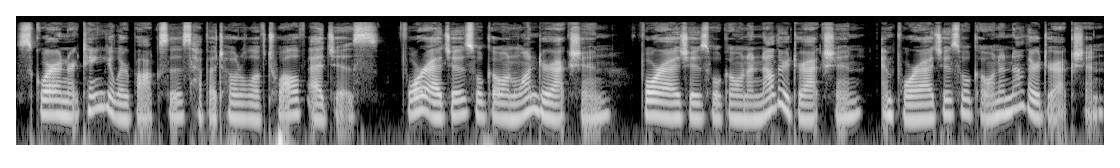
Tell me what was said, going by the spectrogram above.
Square and rectangular boxes have a total of 12 edges. Four edges will go in one direction, four edges will go in another direction, and four edges will go in another direction.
